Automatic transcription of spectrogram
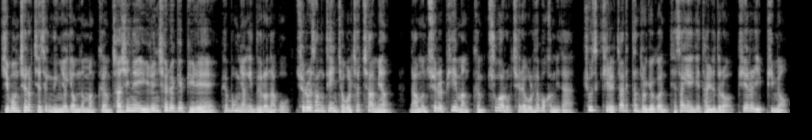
기본 체력 재생 능력이 없는 만큼 자신의 잃은 체력에 비례해 회복량이 늘어나고 출혈 상태인 적을 처치하면 남은 출혈 피해만큼 추가로 체력을 회복합니다. Q 스킬 짜릿한 돌격은 대상에게 달려들어 피해를 입히며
